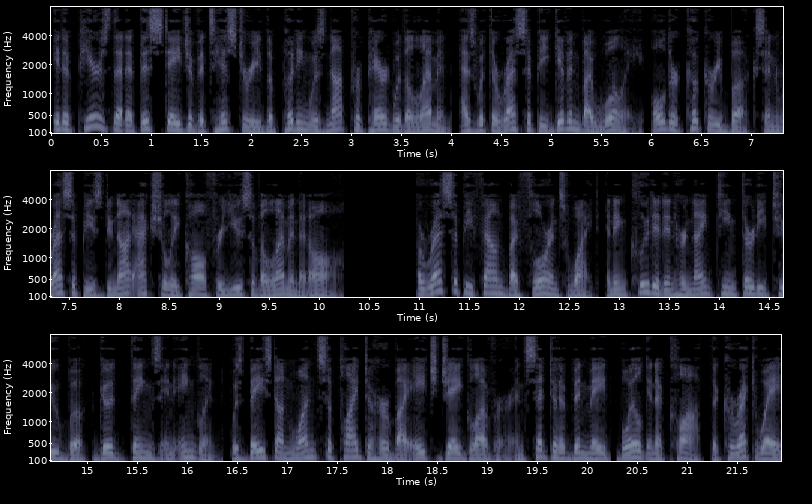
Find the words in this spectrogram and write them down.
It appears that at this stage of its history the pudding was not prepared with a lemon, as with the recipe given by Woolley. Older cookery books and recipes do not actually call for use of a lemon at all. A recipe found by Florence White, and included in her 1932 book Good Things in England, was based on one supplied to her by H. J. Glover and said to have been made boiled in a cloth the correct way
